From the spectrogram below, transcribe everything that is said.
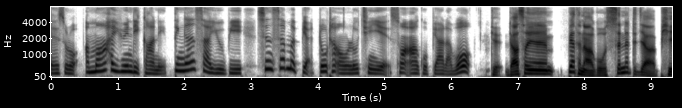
လဲဆိုတော့အမားဟယွင်းဒီကနေသင်ငန်းစာယူပြီးစဉ်ဆက်မပြတ်တိုးထအောင်လုပ်ခြင်းရဲ့စွမ်းအားကိုပြတာပေါ့ကဲဒါဆိုရင်ပြဿနာကိုစနစ်တကျဖြေ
